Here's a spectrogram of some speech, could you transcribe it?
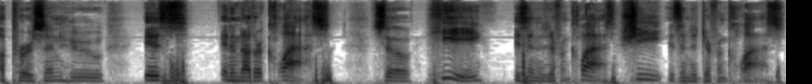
a person who is in another class. So he is in a different class. She is in a different class.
